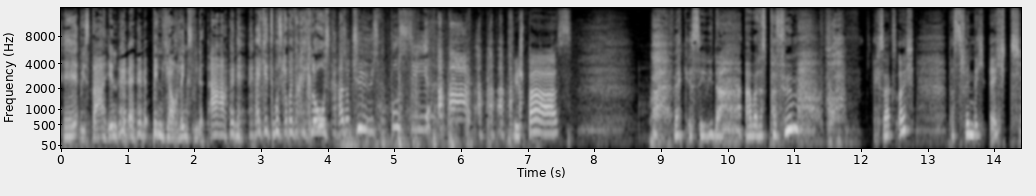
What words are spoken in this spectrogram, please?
Bis dahin äh, bin ich auch längst wieder da. Äh, Jetzt muss ich aber wirklich los. Also tschüss, Bussi. Viel Spaß! Weg ist sie wieder. Aber das Parfüm, ich sag's euch, das finde ich echt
